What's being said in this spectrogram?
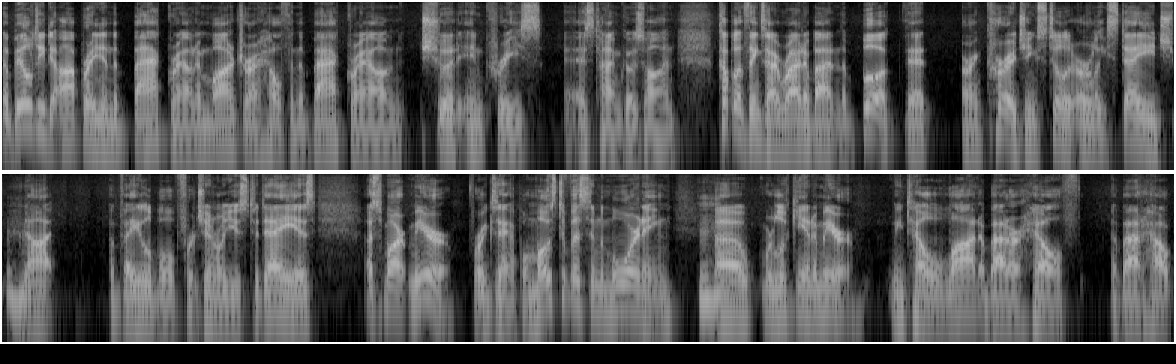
ability to operate in the background and monitor our health in the background should increase as time goes on. A couple of things I write about in the book that are encouraging, still at early stage, not available for general use today, is a smart mirror, for example. Most of us in the morning, uh, we're looking at a mirror. We can tell a lot about our health, about how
